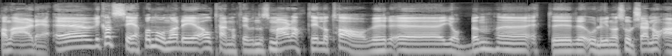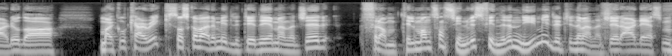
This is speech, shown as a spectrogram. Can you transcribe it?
han er det. Uh, vi kan se på noen av de alternativene som er da, til å ta over uh, jobben etter Ole Gunnar Solskjær. Nå er det jo da Michael Carrick som skal være midlertidig manager fram til man sannsynligvis finner en ny midlertidig manager, er det som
